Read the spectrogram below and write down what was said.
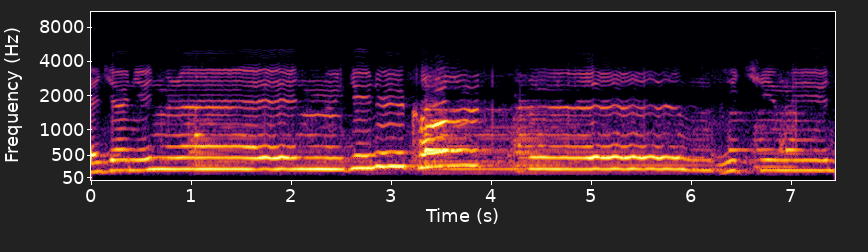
Gecenin rengini kattım içimin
